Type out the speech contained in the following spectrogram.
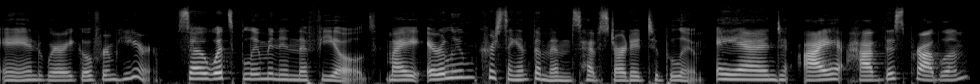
and where I go from here. So, what's blooming in the field? My heirloom chrysanthemums have started to bloom. And I have this problem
